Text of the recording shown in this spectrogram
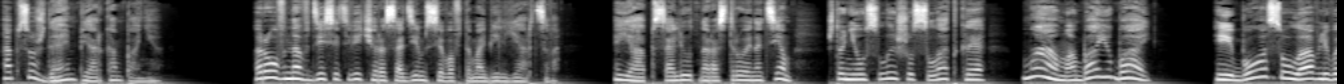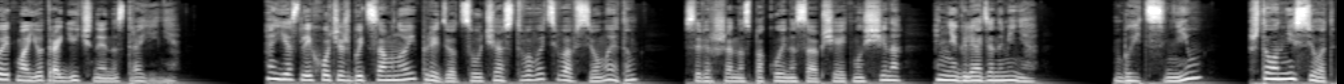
Обсуждаем пиар-компанию. Ровно в десять вечера садимся в автомобиль Ярцева. Я абсолютно расстроена тем, что не услышу сладкое «Мама, баю-бай!» И босс улавливает мое трагичное настроение. «А если хочешь быть со мной, придется участвовать во всем этом», — совершенно спокойно сообщает мужчина, не глядя на меня. «Быть с ним? Что он несет?»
